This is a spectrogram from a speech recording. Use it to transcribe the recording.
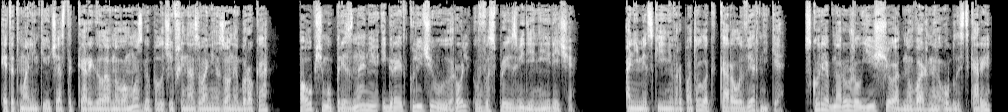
Этот маленький участок коры головного мозга, получивший название зоны Брока, по общему признанию играет ключевую роль в воспроизведении речи. А немецкий невропатолог Карл Вернике вскоре обнаружил еще одну важную область коры,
